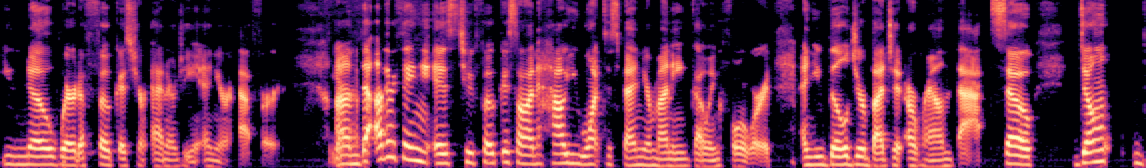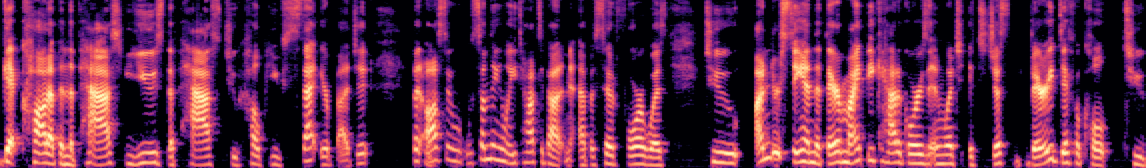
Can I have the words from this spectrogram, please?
you know where to focus your energy and your effort. Yeah. Um, the other thing is to focus on how you want to spend your money going forward and you build your budget around that. So don't get caught up in the past. Use the past to help you set your budget but mm. also something we talked about in episode four was to understand that there might be categories in which it's just very difficult to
